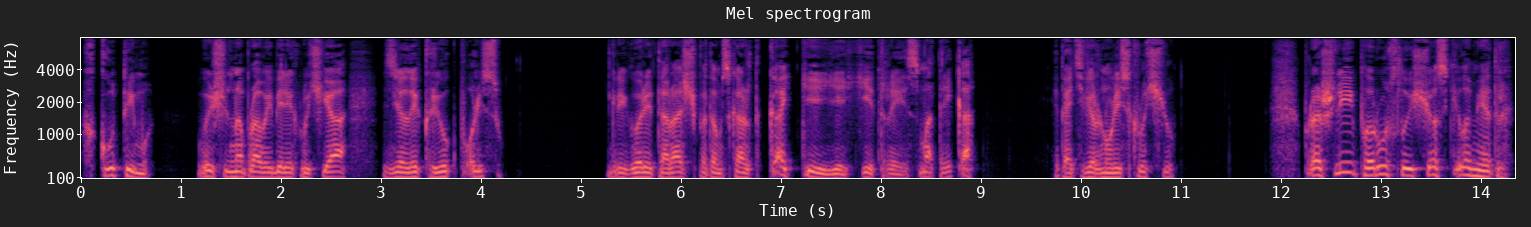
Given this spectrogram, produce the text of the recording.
к Кутыму, вышли на правый берег ручья, сделали крюк по лесу. Григорий Тарасович потом скажет, какие хитрые, смотри-ка. Опять вернулись к ручью. Прошли по руслу еще с километр,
